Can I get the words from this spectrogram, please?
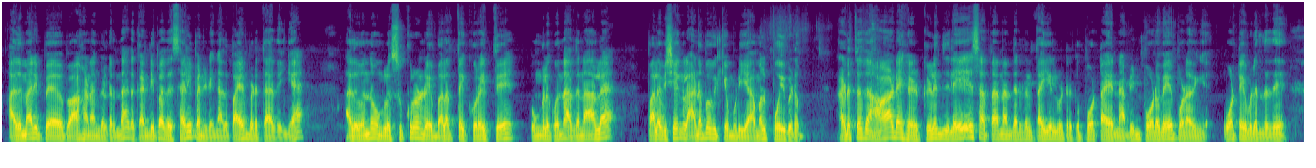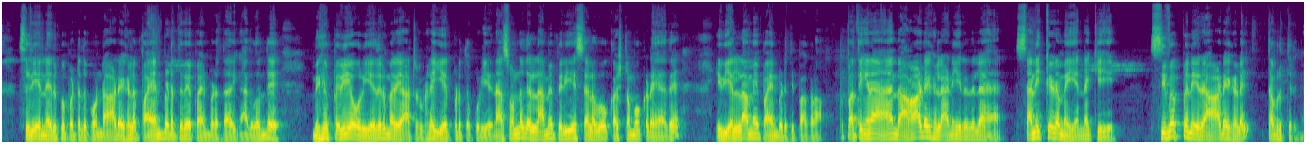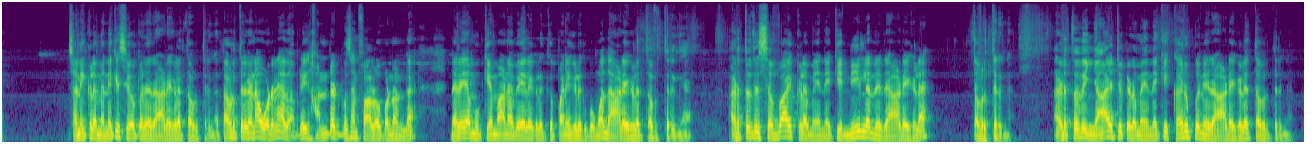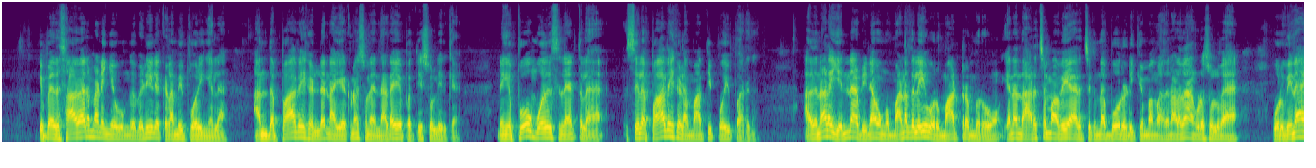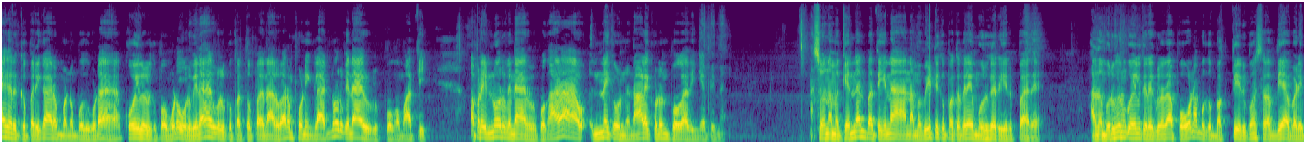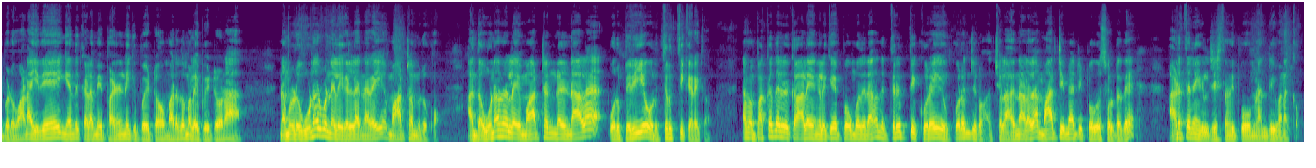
அது மாதிரி இப்போ வாகனங்கள் இருந்தால் அதை கண்டிப்பாக அதை சரி பண்ணிவிடுங்க அதை பயன்படுத்தாதீங்க. அது வந்து உங்களுக்கு சுக்கரனுடைய பலத்தை குறைத்து உங்களுக்கு வந்து அதனால் பல விஷயங்களை அனுபவிக்க முடியாமல் போய்விடும். அடுத்தது ஆடைகள் கிழிஞ்சு லேசாத்தான அந்த இடத்துல தையல் விட்டுருக்கு போட்டால் என்ன அப்படின்னு போடவே போடாதீங்க. ஓட்டை விழுந்தது சிறிய நெருப்பு பட்டது போன்ற ஆடைகளை பயன்படுத்தவே பயன்படுத்தாதீங்க. அது வந்து மிகப்பெரிய ஒரு எதிர்மறை ஆற்றல்களை ஏற்படுத்தக்கூடியது. நான் சொன்னது எல்லாமே பெரிய செலவோ கஷ்டமோ கிடையாது. இது எல்லாமே பயன்படுத்தி பார்க்கலாம். இப்போ பார்த்திங்கன்னா இந்த ஆடைகள் அணிகிறதுல சனிக்கிழமை அன்னைக்கு சிவப்பு நிற ஆடைகளை தவிர்த்துருங்க. சனிக்கிழமை அன்னைக்கு சிவப்பு நிற ஆடைகளை தவிர்த்துருங்க. தவிர்த்துருங்கன்னா உடனே அதை அப்படியே ஹண்ட்ரட் பர்சன்ட் ஃபாலோ பண்ணணும்ல நிறைய முக்கியமான வேலைகளுக்கு பணிகளுக்கு போகும்போது அந்த ஆடைகளை தவிர்த்துருங்க. அடுத்தது செவ்வாய்க்கிழமை அன்னைக்கு நீல நிற ஆடைகளை தவிர்த்துருங்க. அடுத்தது ஞாயிற்றுக்கிழமை அன்னைக்கு கருப்பு நிற ஆடைகளை தவிர்த்துருங்க. இப்போ இது சாதாரணமாக நீங்கள் உங்கள் வெளியில் கிளம்பி போகிறீங்கல்ல அந்த பாதைகளில் நான் ஏற்கனவே சொன்ன நடையை பற்றி சொல்லியிருக்கேன். நீங்கள் போகும்போது சில நேரத்தில் சில பாதைகளை மாற்றி போய் பாருங்கள் அதனால் என்ன அப்படின்னா உங்கள் மனதிலையும் ஒரு மாற்றம் வரும். ஏன்னா அந்த அரைச்சமாகவே அரைச்சிக்கிருந்தா போர் அடிக்கும்பாங்க. அதனால தான் நான் கூட சொல்லுவேன். ஒரு விநாயகருக்கு பரிகாரம் பண்ணும்போது கூட கோயில்களுக்கு போகும்போது ஒரு விநாயகர்களுக்கு பத்து பதினாறு வாரம் போனீங்களா? இன்னொரு விநாயகர்களுக்கு போங்க மாற்றி அப்புறம் இன்னொரு விநாயகர்களுக்கு போங்க. ஆனால் இன்னைக்கு ஒன்று நாளைக்கு ஒன்றுன்னு போகாதீங்க எப்பயுமே ஸோ நமக்கு என்னன்னு பார்த்தீங்கன்னா நம்ம வீட்டுக்கு பக்கத்துலேயே முருகர் இருப்பார். அந்த முருகன் கோயிலுக்கு ரெகுலராக போவோம் நமக்கு பக்தி இருக்கும் சிரத்தையாக வழிபடுவோம். ஆனால் இதே இங்கேருந்து கிளம்பி பழனிக்கு போயிட்டோம் மருதமலை போயிட்டோன்னா நம்மளோட உணர்வு நிலைகளில் நிறைய மாற்றம் இருக்கும். அந்த உணர்நிலை மாற்றங்கள்னால ஒரு பெரிய ஒரு திருப்தி கிடைக்கும். நம்ம பக்கத்தில் இருக்க ஆலயங்களுக்கே போகும்போதுனால அந்த திருப்தி குறை குறைஞ்சிரும் ஆக்சுவலாக அதனால தான் மாற்றி மாற்றி போக சொல்கிறது அடுத்த நிகழ்ச்சி சந்திப்போம். நன்றி வணக்கம்.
